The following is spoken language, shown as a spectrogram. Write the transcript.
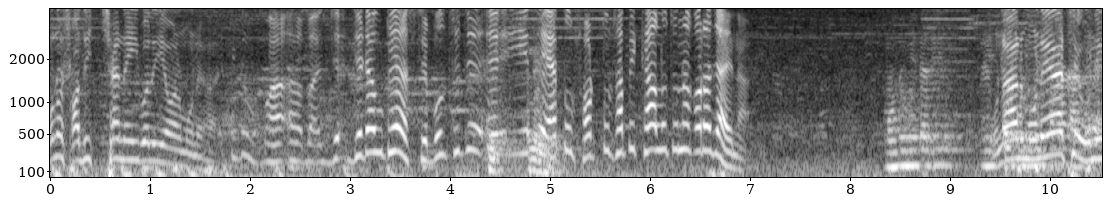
কোনো সদিচ্ছা নেই বলেই আমার মনে হয়। কিন্তু যেটা উঠে আসছে বলছে যে এতে এত শর্ত সাপেক্ষে আলোচনা করা যায় না। ওনার মনে আছে উনি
